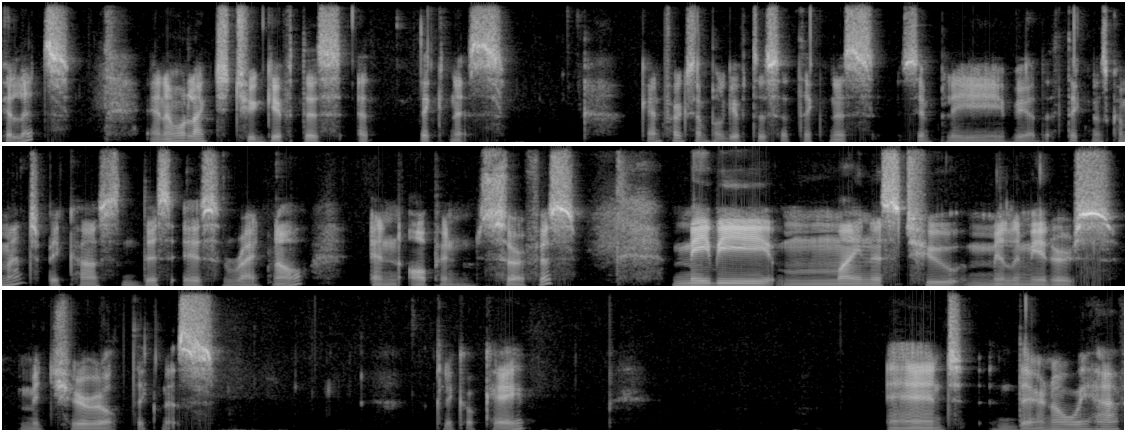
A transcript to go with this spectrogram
fillets and I would like to give this a thickness. Can for example give this a thickness simply via the thickness command because this is right now an open surface. Maybe minus two millimeters material thickness. Click OK. And there now we have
